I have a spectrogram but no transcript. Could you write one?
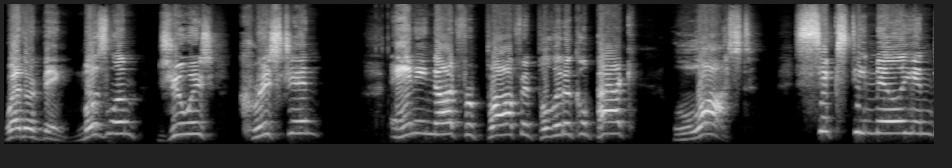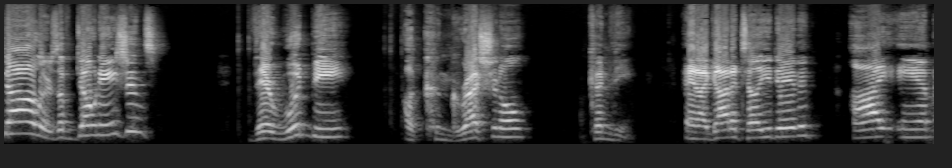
whether it being Muslim, Jewish, Christian, any not for profit political PAC, lost $60 million of donations, there would be a congressional convene. And I got to tell you, David, I am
